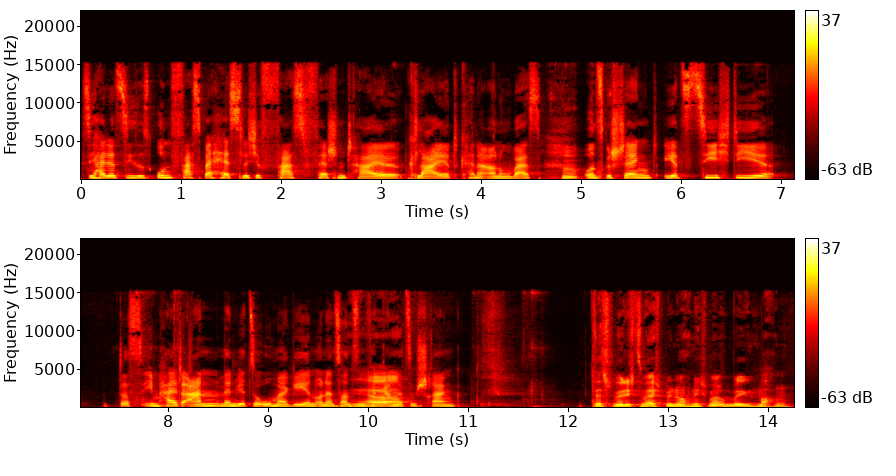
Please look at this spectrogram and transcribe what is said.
sie hat jetzt dieses unfassbar hässliche Fast-Fashion-Teil, Kleid, keine Ahnung was, uns geschenkt, jetzt ziehe ich die das ihm halt an, wenn wir zur Oma gehen und ansonsten Ja. vergammelt es im Schrank. Das würde ich zum Beispiel noch nicht mal unbedingt machen.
